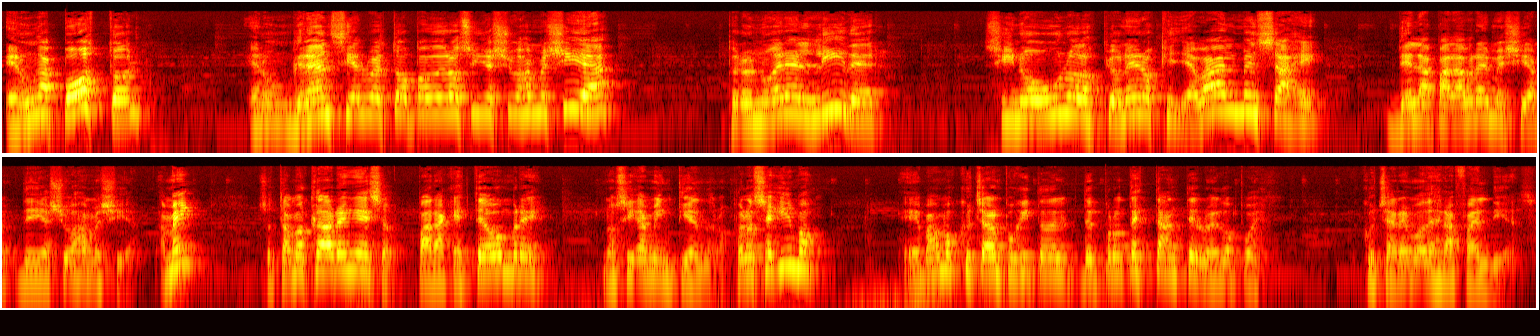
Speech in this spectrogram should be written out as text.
era un apóstol, era un gran siervo del Todopoderoso Yeshua Mashiach, pero no era el líder, sino uno de los pioneros que llevaba el mensaje de la palabra de, Mesías, de Yeshua HaMashiach. Amén. estamos claros en eso, para que este hombre no siga mintiéndonos. Pero seguimos, eh, vamos a escuchar un poquito del, protestante, luego pues escucharemos de Rafael Díaz.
